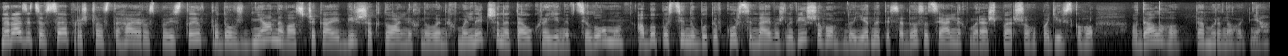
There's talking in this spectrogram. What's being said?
Наразі це все про що встигаю розповісти. Впродовж дня на вас чекає більше актуальних новин Хмельниччини та України в цілому. Аби постійно бути в курсі найважливішого, доєднуйтеся до соціальних мереж першого подільського. Вдалого та мирного дня.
